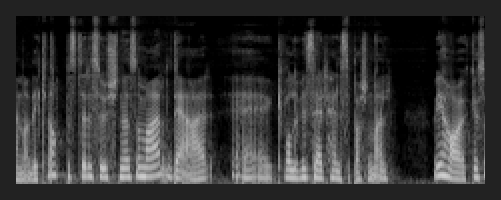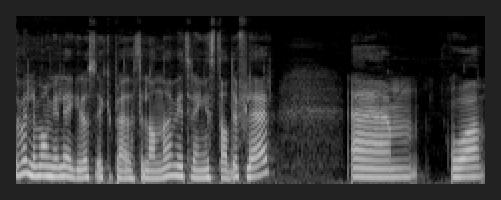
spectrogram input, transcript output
en av de knappeste ressursene som er, det er eh, kvalifisert helsepersonell. Vi har jo ikke så veldig mange leger og sykepleiere i dette landet, vi trenger stadig flere. Um, og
